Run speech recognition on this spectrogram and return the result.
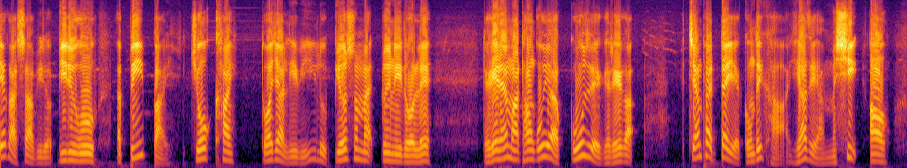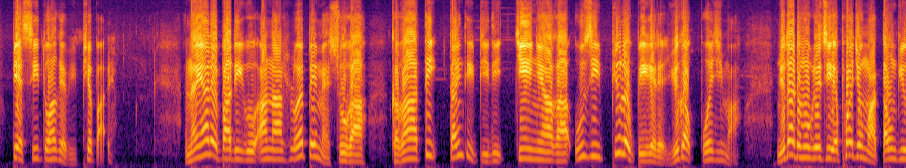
ရက်ကစပြီးတော့ပြည်သူကိုအပီးပိုင်ကြောခိုင်းတွားကြလေပြီလို့ပြောစမှတ်တွင်နေတော့လဲတကယ်တမ်းမှာ1990ကလေးကအကျန်းဖတ်တက်ရဲ့ဂုံတိတ်ခါရစရာမရှိအောင်ပျက်စီးသွားခဲ့ပြီဖြစ်ပါတယ်။ အနိုင်ရတဲ့ပါတီကိုအာဏာလွှဲပေးမယ်ဆိုကာကဘာတိတိုင်းတီပြည်တိကြီးညာကဦးစီးပြုလုပ်ပေးခဲ့တဲ့ရွေးကောက်ပွဲကြီးမှာမြို့သားဒီမိုကရေစီအဖွဲ့ချုပ်မှတောင်ပြူ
